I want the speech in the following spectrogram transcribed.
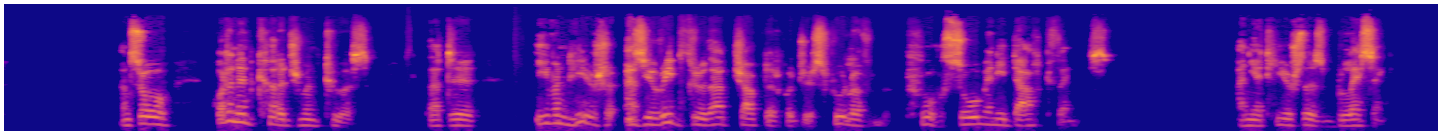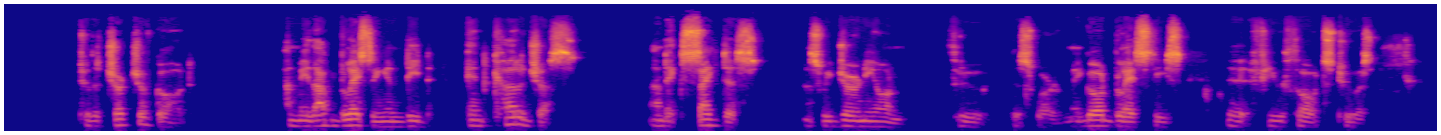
And so, what an encouragement to us that uh, even here, as you read through that chapter, which is full of oh, so many dark things, and yet here's this blessing to the church of God and may that blessing indeed encourage us and excite us as we journey on through this world. May God bless these uh, few thoughts to us.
